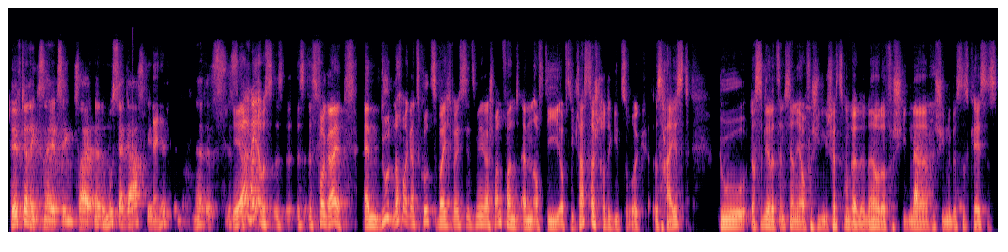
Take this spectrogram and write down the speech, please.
Hilft ja nichts in der jetzigen Zeit, ne? Du musst ja Gas geben. Nee. Ne? ja, nee, aber es ist, ist, ist voll geil. Ähm, du, nochmal ganz kurz, weil ich es jetzt mega spannend fand, ähm, auf die, auf die Clusterstrategie zurück. Das heißt, du, das sind ja letztendlich dann ja auch verschiedene Geschäftsmodelle, ne? Oder verschiedene, ja. verschiedene Business Cases.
